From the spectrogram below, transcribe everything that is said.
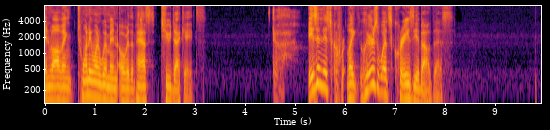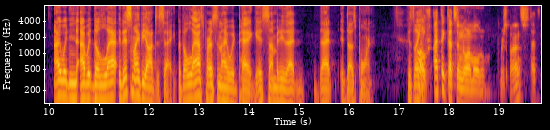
involving 21 women over the past two decades. God. Isn't this cr- like? Here's what's crazy about this. I would, I would the last, This might be odd to say, but the last person I would peg is somebody that that it does porn, because like oh, I think that's a normal response. That's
